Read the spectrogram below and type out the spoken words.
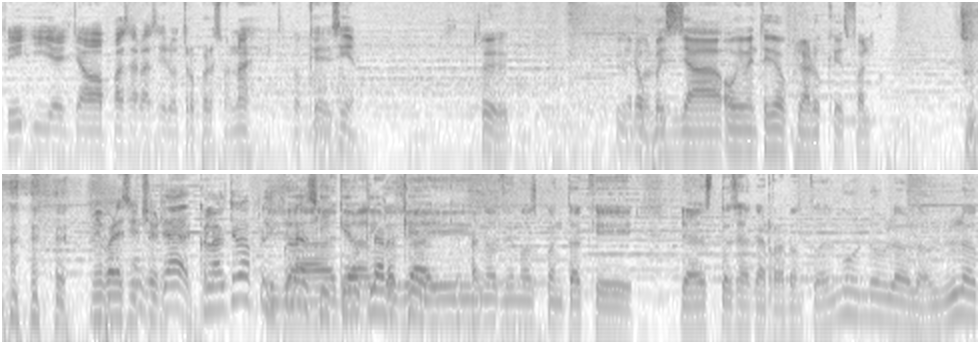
¿sí? Y él ya va a pasar a ser otro personaje, lo que decían. Sí. Pero pues ya obviamente quedó claro que es Falco. Me pareció Bueno, chévere. ya, con la última película ya- sí quedó ya, claro pues, que, nos dimos cuenta que ya después se agarraron todo el mundo, bla, bla, bla.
